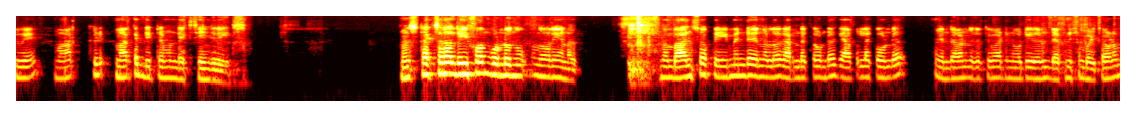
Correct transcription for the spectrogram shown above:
to a market market determined exchange rates structural reform കൊണ്ടുവന്നു എന്ന് പറയുന്നത് ബാലൻസ് ഓഫ് പേയ്മെന്റ് എന്നുള്ളത് കറണ്ട് അക്കൗണ്ട് ക്യാപിറ്റൽ അക്കൗണ്ട് എന്താണെന്ന് കൃത്യമായിട്ട് നോട്ട് ചെയ്തോളും ഡെഫിനേഷൻ പഠിച്ചോണം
